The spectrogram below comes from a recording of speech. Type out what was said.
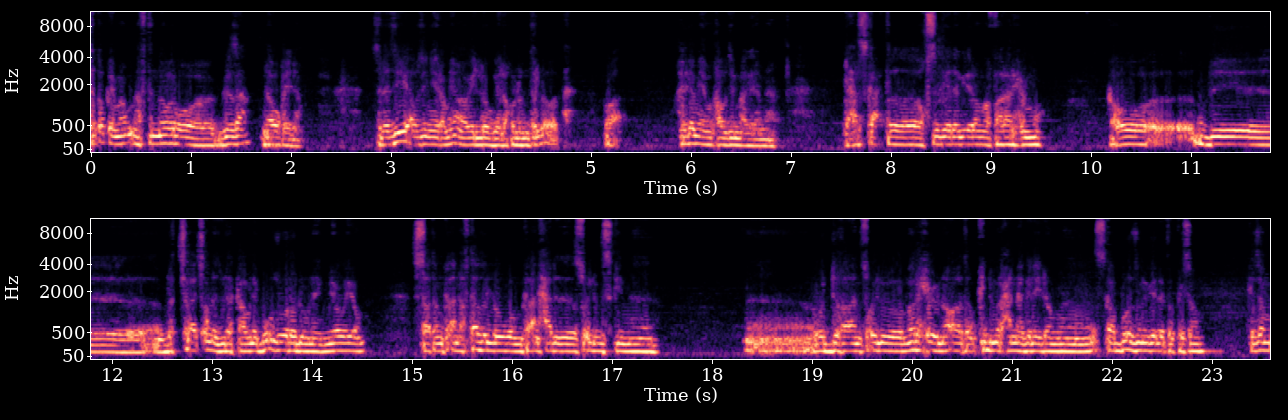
ተጠቂሞም ናፍቲ ዝነበርዎ ገዛ ናብኡ ከይዶም ስለዚ ኣብዚ ነይሮም እዮም ኣብ የለው ገለ ክብሎም እንተሎ ከይዶም እዮም ካብዚ ማገረምና ድሓር ስካዕ ተኽሲ ገለ ገይሮም ኣፈራሪሖሞ ካብኡ ብተጫጨነ ዝብለካ ናይ ብኡ ዝወረዱ ናይ እኒአው እዮም ንሳቶም ከዓ ናፍታ ዘለዎም ከዓ ንሓደ ስኢሉ ምስኪን ወዲ ከዓ ንስኢሉ መሪሑ ንኣቶም ኪድ ምርሓና ገለ ኢሎም እስካብ ብኡ ዝንገለ ተኪሶም ሒዞም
